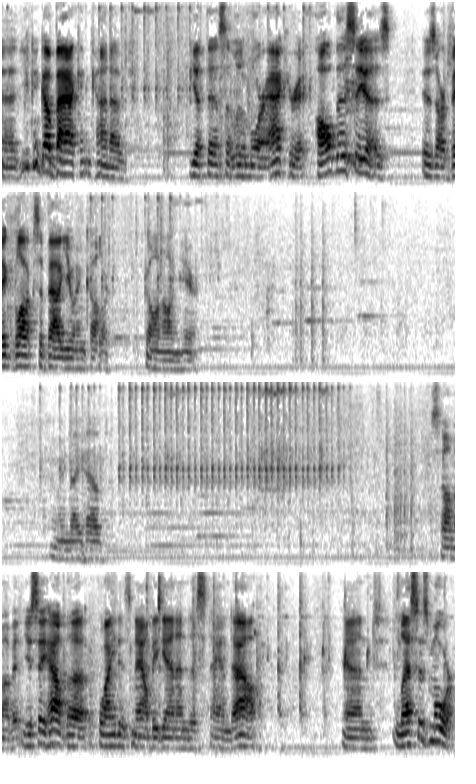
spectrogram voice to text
Uh, you can go back and kind of get this a little more accurate. All this is, is our big blocks of value and color going on here. And we may have some of it. You see how the white is now beginning to stand out, and less is more.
